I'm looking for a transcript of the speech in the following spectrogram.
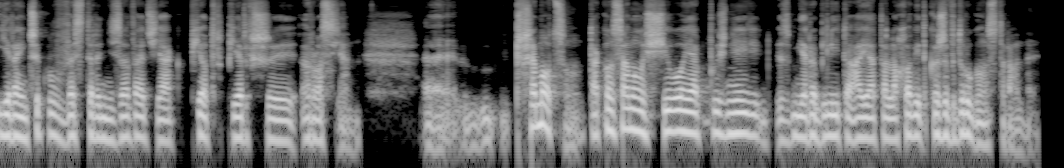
Irańczyków westernizować jak Piotr I Rosjan przemocą, taką samą siłą, jak później robili to Ayatollahowie, tylko że w drugą stronę.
